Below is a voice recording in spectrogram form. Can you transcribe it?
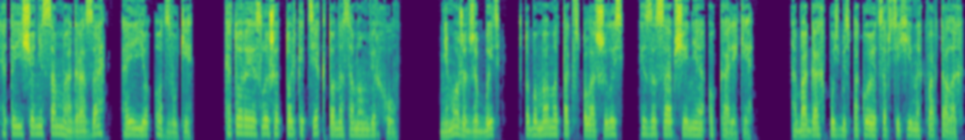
это еще не сама гроза, а ее отзвуки, которые слышат только те, кто на самом верху. Не может же быть, чтобы мама так всполошилась из-за сообщения о карике. О богах пусть беспокоятся в стихийных кварталах,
